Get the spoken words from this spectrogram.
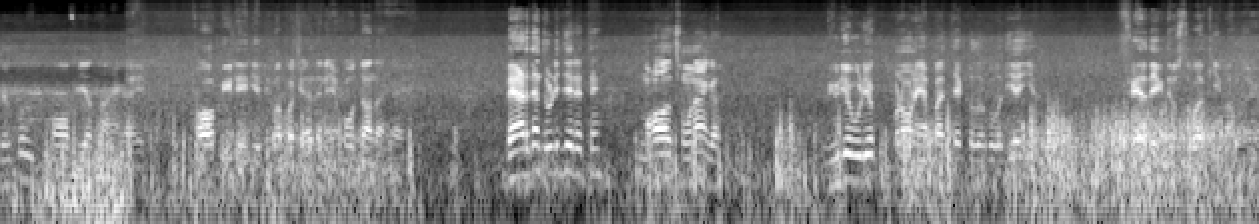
ਬਿਲਕੁਲ ਆਫ ਜਿਹਾ ਥਾਂ ਹੈਗਾ ਇਹ। ਆਫ ਬੀਟ ਏਰੀਆ ਜਿਵੇਂ ਆਪਾਂ ਕਹਿ ਦਿੰਦੇ ਹਾਂ ਉਦਾਂ ਦਾ ਹੈਗਾ ਬੈਠਦੇ ਹਾਂ ਥੋੜੀ ਦੇਰ ਇੱਥੇ ਮਾਹੌਲ ਸੋਹਣਾ ਹੈਗਾ। ਵੀਡੀਓ ਵੀਡੀਓ ਬਣਾਉਣੇ ਆਪਾਂ ਇੱਥੇ ਇੱਕ ਦੋ ਕੁ ਵਧੀਆ ਹੀ ਆ। ਫਿਰ ਦੇਖਦੇ ਹਾਂ ਉਸ ਤੋਂ ਬਾਅਦ ਕੀ ਬਣਦਾ ਹੈਗਾ।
